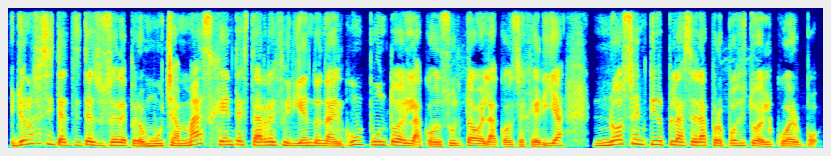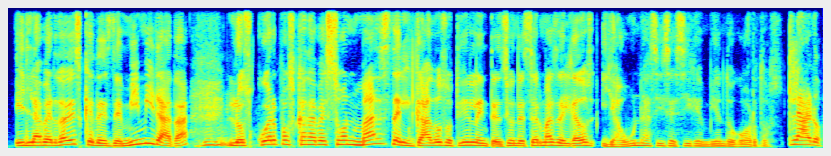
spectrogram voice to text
Yo no sé si a ti te sucede, pero mucha más gente está refiriendo en algún punto de la consulta o de la consejería no sentir placer a propósito del cuerpo. Y la verdad es que desde mi mirada, los cuerpos cada vez son más delgados o tienen la intención de ser más delgados y aún así se siguen viendo gordos. Claro,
